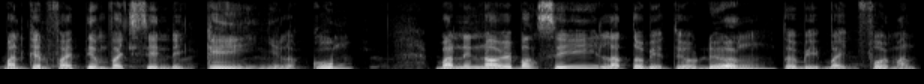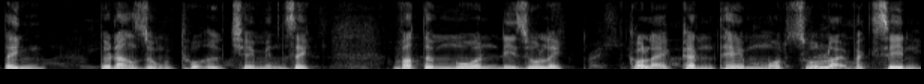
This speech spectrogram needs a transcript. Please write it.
bạn cần phải tiêm vaccine định kỳ như là cúm. Bạn nên nói với bác sĩ là tôi bị tiểu đường, tôi bị bệnh phổi mãn tính, tôi đang dùng thuốc ức chế miễn dịch và tôi muốn đi du lịch. Có lẽ cần thêm một số loại vaccine.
